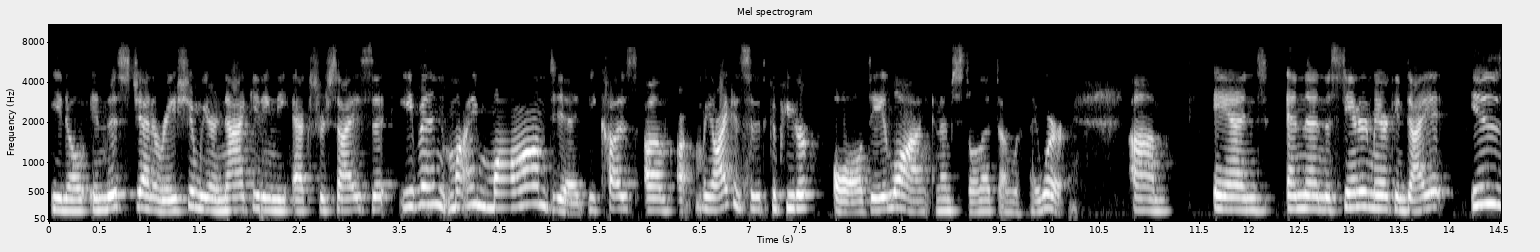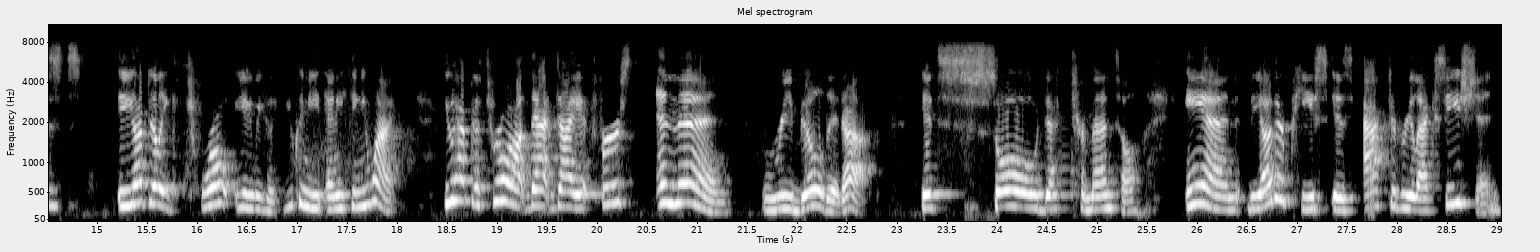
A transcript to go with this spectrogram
you know in this generation we are not getting the exercise that even my mom did because of uh, you know I can sit at the computer all day long and I'm still not done with my work. Um, and and then the standard American diet is you have to like throw you you can eat anything you want you have to throw out that diet first and then rebuild it up. It's so detrimental. And the other piece is active relaxation.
